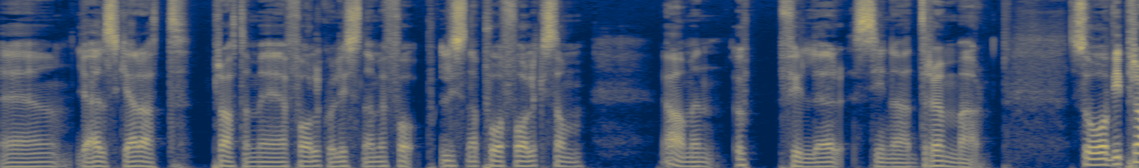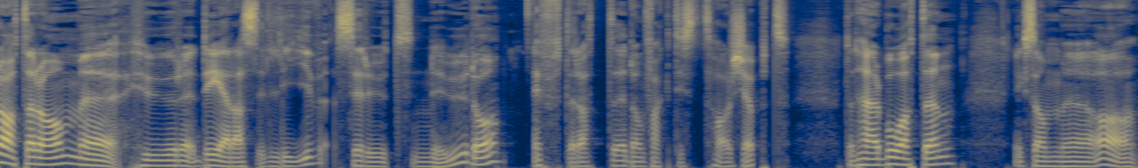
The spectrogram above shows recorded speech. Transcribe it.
Eh, jag älskar att prata med folk och lyssna, med fo lyssna på folk som ja, men uppfyller sina drömmar. Så vi pratar om eh, hur deras liv ser ut nu då efter att eh, de faktiskt har köpt den här båten. Liksom, eh, ja,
